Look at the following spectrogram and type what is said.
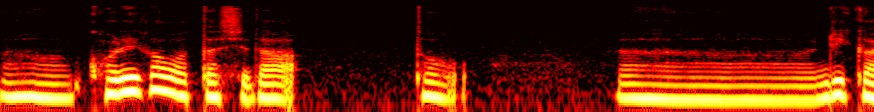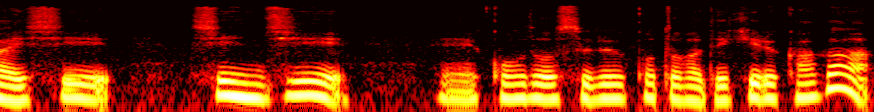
うん、これが私だと、うん、理解し信じ、えー、行動することができるかが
